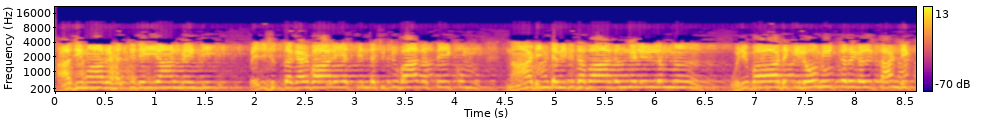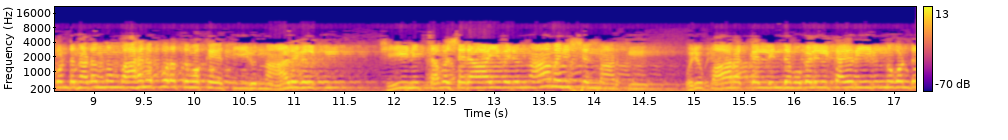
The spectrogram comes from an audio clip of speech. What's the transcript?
ഹാജിമാർ ഹജ്ജ് ചെയ്യാൻ വേണ്ടി പരിശുദ്ധ കഴബാലയത്തിന്റെ ചുറ്റുഭാഗത്തേക്കും നാടിന്റെ വിവിധ ഭാഗങ്ങളിൽ നിന്ന് ഒരുപാട് കിലോമീറ്ററുകൾ താണ്ടിക്കൊണ്ട് നടന്നും വാഹനപ്പുറത്തുമൊക്കെ എത്തിയിരുന്ന ആളുകൾക്ക് ക്ഷീണിച്ചവശരായി വരുന്ന ആ മനുഷ്യന്മാർക്ക് ഒരു പാറക്കല്ലിന്റെ മുകളിൽ കയറിയിരുന്നു കൊണ്ട്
